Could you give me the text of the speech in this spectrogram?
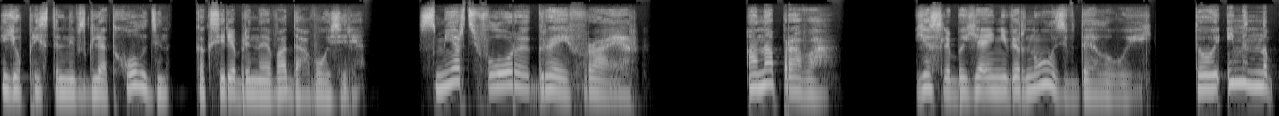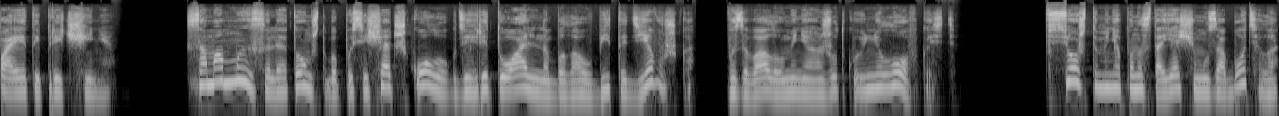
Ее пристальный взгляд холоден, как серебряная вода в озере. Смерть Флоры Грейфрайер. Она права. Если бы я и не вернулась в Дэллоуэй, то именно по этой причине. Сама мысль о том, чтобы посещать школу, где ритуально была убита девушка, вызывала у меня жуткую неловкость. Все, что меня по-настоящему заботило,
